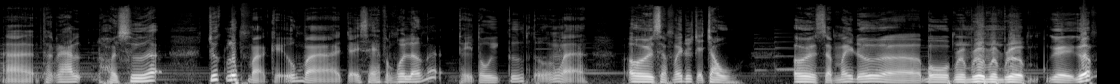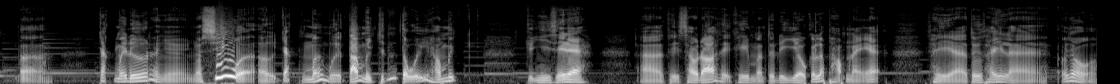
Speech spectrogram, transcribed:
à, thật ra hồi xưa á trước lúc mà kiểu mà chạy xe phân khối lớn á thì tôi cứ tưởng là ơi sao mấy đứa chạy trâu ơi sao mấy đứa ờ, uh, bồ rùm rùm rùm rùm ghê gớm. À, chắc mấy đứa này nhỏ, nhỏ xíu à. Ừ, chắc mới 18 19 tuổi không biết chuyện gì xảy ra. À, thì sau đó thì khi mà tôi đi vô cái lớp học này á thì à, tôi thấy là ôi trời à,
